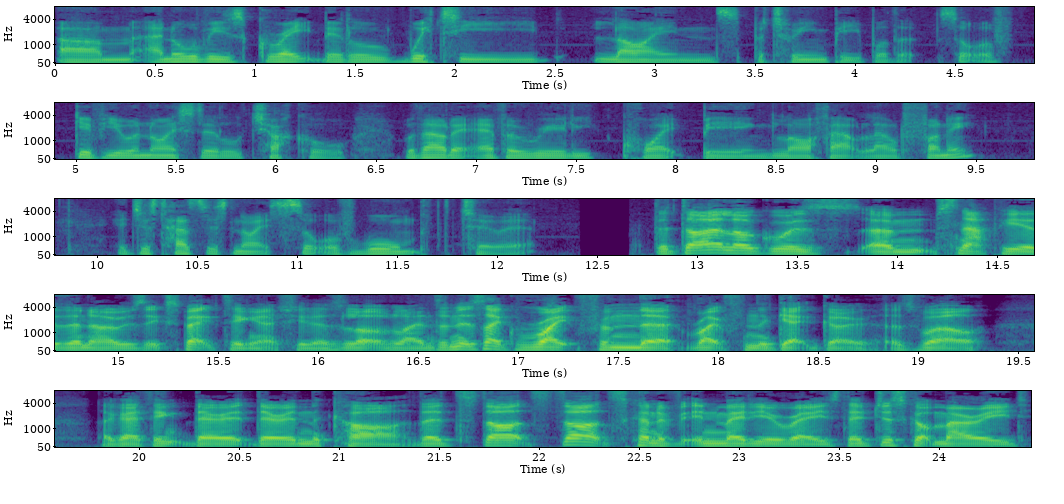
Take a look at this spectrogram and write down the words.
um, and all these great little witty lines between people that sort of give you a nice little chuckle without it ever really quite being laugh out loud funny. It just has this nice sort of warmth to it. The dialogue was um, snappier than I was expecting. Actually, there's a lot of lines, and it's like right from the right from the get go as well. Like I think they're they're in the car. That starts starts kind of in media res. They've just got married,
